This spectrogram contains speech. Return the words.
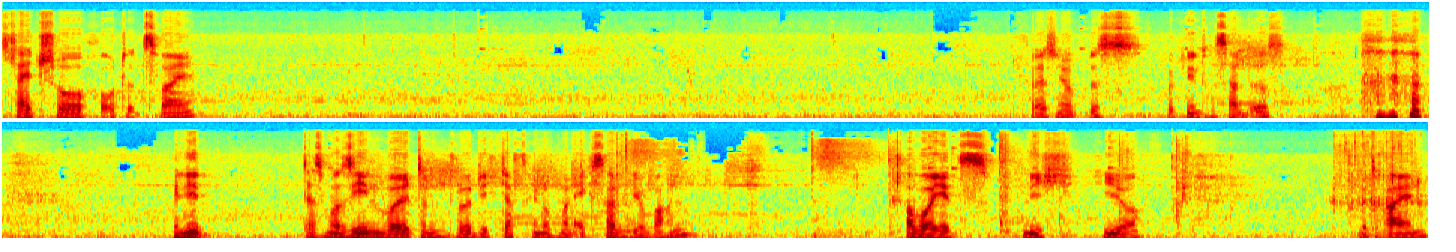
Slideshow Raute 2. Ich weiß nicht, ob das wirklich interessant ist. Wenn ihr das mal sehen wollt, dann würde ich dafür noch mal ein extra Video machen. Aber jetzt nicht hier mit rein.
